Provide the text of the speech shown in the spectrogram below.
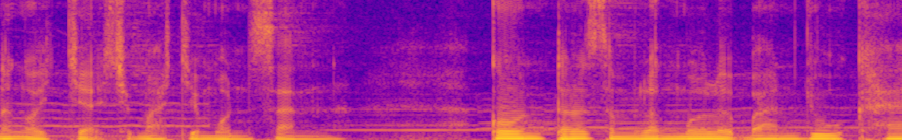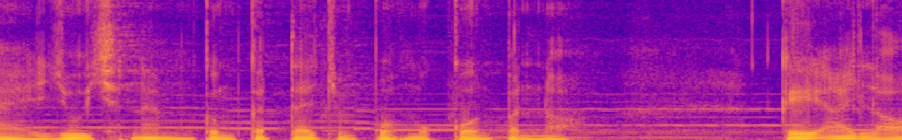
និងឲ្យជាក់ច្បាស់ជាមុនសិន កូនត្រូវសម្លឹងមើលឲ្យបានយូរខែយូរឆ្នាំកុំគិតតែចំពោះមុខកូនប៉ុណ្ណោះគេអាចល្អ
